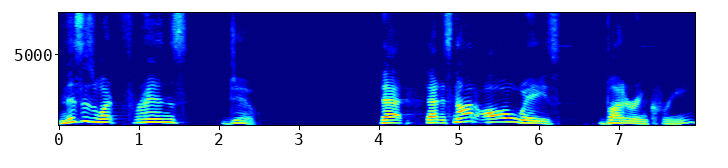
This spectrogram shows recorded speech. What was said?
And this is what friends do. That, that it's not always butter and cream.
